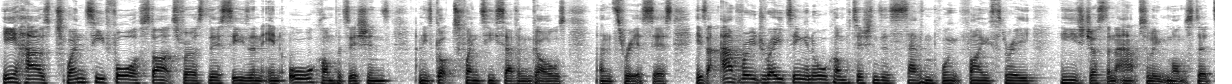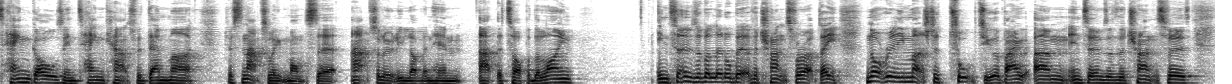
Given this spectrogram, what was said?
He has 24 starts for us this season in all competitions, and he's got 27 goals and three assists. His average rating in all competitions is 7.53. He's just an absolute monster. 10 goals in 10 caps for Denmark. Just an absolute monster. Absolutely loving him at the top of the line. In terms of a little bit of a transfer update, not really much to talk to you about um, in terms of the transfers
